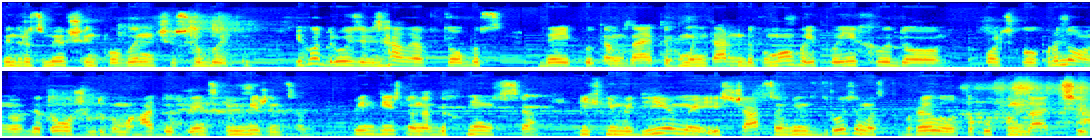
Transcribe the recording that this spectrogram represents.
Він розумів, що він повинен щось робити. Його друзі взяли автобус, деяку там знаєте гуманітарну допомогу і поїхали до польського кордону для того, щоб допомагати українським біженцям. Він дійсно надихнувся їхніми діями, і з часом він з друзями створили таку фундацію,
